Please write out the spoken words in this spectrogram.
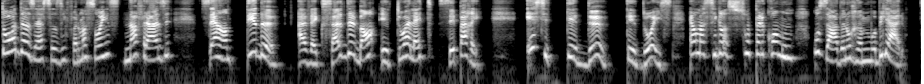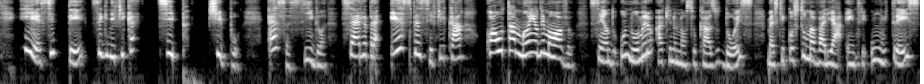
todas essas informações na frase C'est un T2, avec salle de bain et toilette séparées. Esse T2, T2 é uma sigla super comum usada no ramo imobiliário. E esse T significa type, tipo. Essa sigla serve para especificar qual o tamanho do imóvel, sendo o número, aqui no nosso caso 2, mas que costuma variar entre 1 e 3,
